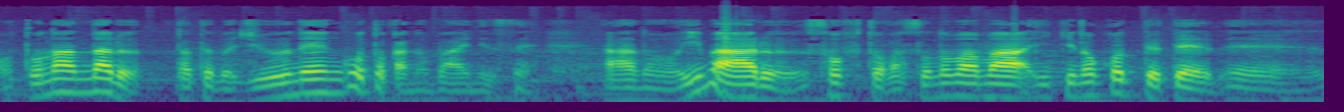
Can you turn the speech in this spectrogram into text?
大人になる、例えば10年後とかの場合にですね、あの今あるソフトがそのまま生き残ってて、えー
